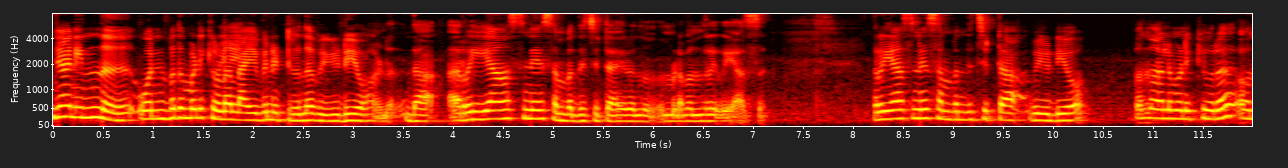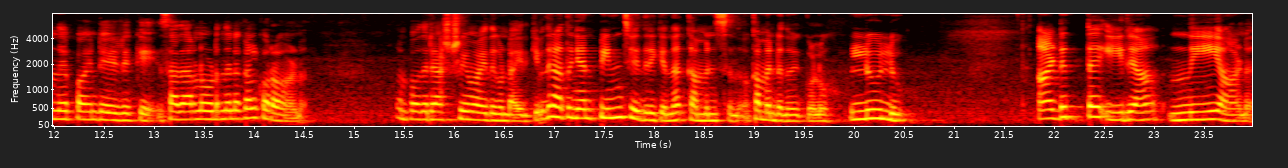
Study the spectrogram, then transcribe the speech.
ഞാൻ ഇന്ന് ഒൻപത് മണിക്കുള്ള ലൈവിന് ഇട്ടിരുന്ന വീഡിയോ ആണ്. ഇതാ റിയാസിനെ സംബന്ധിച്ചിട്ടായിരുന്നു നമ്മുടെ മന്ത്രി റിയാസ്. റിയാസിനെ സംബന്ധിച്ചിട്ട വീഡിയോ നാല് മണിക്കൂർ ഒന്ന് പോയിന്റ് ഏഴ് കെ സാധാരണ ഓടുന്നതിനേക്കാൾ കുറവാണ്. അപ്പോൾ അത് രാഷ്ട്രീയമായതുകൊണ്ടായിരിക്കും. ഇതിനകത്ത് ഞാൻ പിൻ ചെയ്തിരിക്കുന്ന കമൻസ് കമന്റ് നോക്കിക്കോളൂ. ലുലു. അടുത്ത ഇര നീയാണ്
